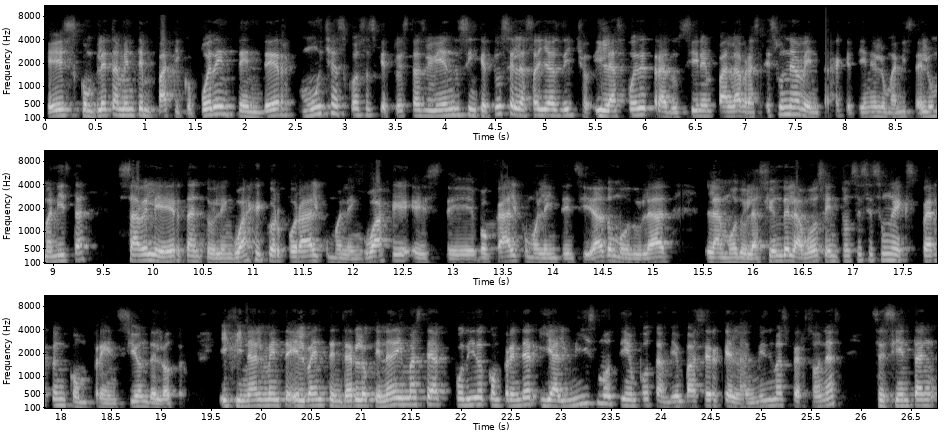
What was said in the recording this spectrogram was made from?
es completamente empático, puede entender muchas cosas que tú estás viviendo sin que tú se las hayas dicho y las puede traducir en palabras. Es una ventaja que tiene el humanista. El humanista sabe leer tanto el lenguaje corporal como el lenguaje este, vocal, como la intensidad o modular, la modulación de la voz. Entonces es un experto en comprensión del otro. Y finalmente él va a entender lo que nadie más te ha podido comprender y al mismo tiempo también va a hacer que las mismas personas se sientan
